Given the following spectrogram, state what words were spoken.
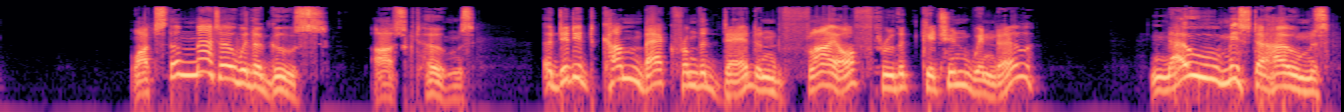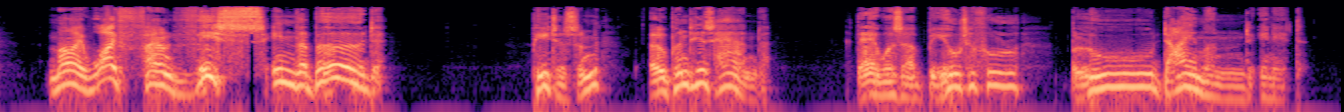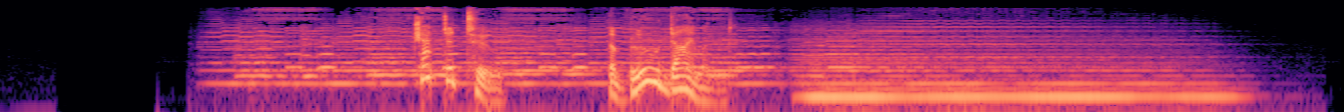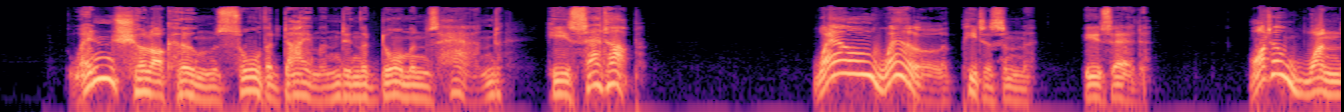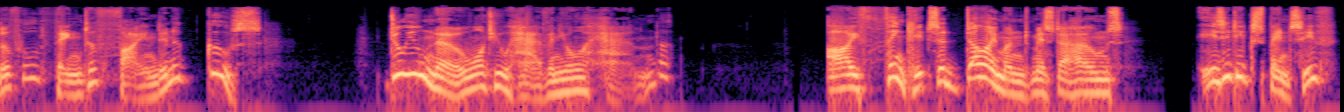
What's the matter with the goose? Asked Holmes. Uh, did it come back from the dead and fly off through the kitchen window? No, Mr. Holmes. My wife found this in the bird. Peterson opened his hand. There was a beautiful blue diamond in it. Chapter 2 The Blue Diamond When Sherlock Holmes saw the diamond in the doorman's hand, he sat up. Well, well, Peterson, he said. What a wonderful thing to find in a goose. Do you know what you have in your hand? I think it's a diamond, Mr. Holmes. Is it expensive?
